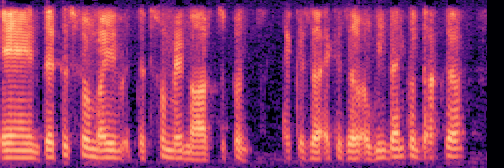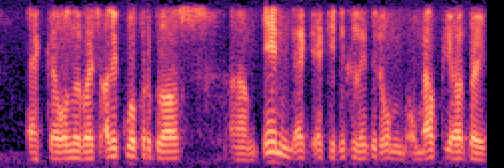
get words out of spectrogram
en dit is vir my dit is vir my naarste punt. Ek is a, ek is 'n windband kontrakteur. Ek onderwys al die koperblaas ehm um, en ek ek het die geleentheid om om elke jaar by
